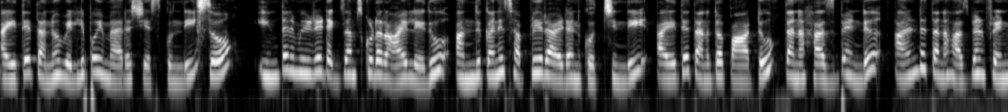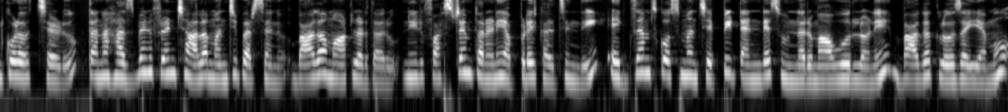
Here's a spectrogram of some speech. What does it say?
అయితే తను వెళ్ళిపోయి మ్యారేజ్ చేసుకుంది. సో ఇంటర్మీడియట్ ఎగ్జామ్స్ కూడా రాయలేదు. అందుకని సప్లీ రాయడానికి వచ్చింది. అయితే తనతో పాటు తన హస్బెండ్ అండ్ తన హస్బెండ్ ఫ్రెండ్ కూడా వచ్చాడు. తన హస్బెండ్ ఫ్రెండ్ చాలా మంచి పర్సన్. బాగా మాట్లాడతారు. నేను ఫస్ట్ టైం తనని అప్పుడే కలిసింది. ఎగ్జామ్స్ కోసం అని చెప్పి టెన్ డేస్ ఉన్నారు మా ఊర్లోనే. బాగా క్లోజ్ అయ్యాము.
